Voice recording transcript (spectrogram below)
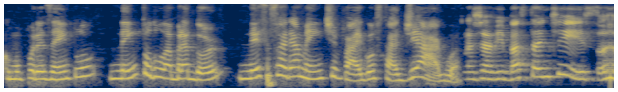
Como, por exemplo, nem todo labrador necessariamente vai gostar de água. Eu já vi bastante isso.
